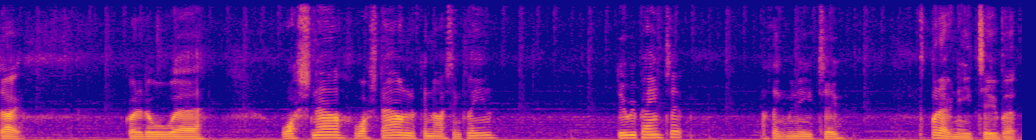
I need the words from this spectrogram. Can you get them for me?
So, got it all uh, washed now, washed down, looking nice and clean. Do we paint it? I think we need to. We don't need to, but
